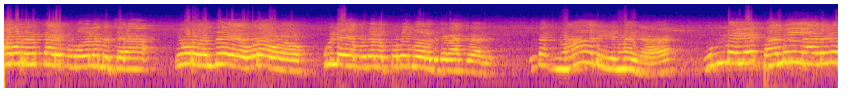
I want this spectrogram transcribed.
அவர் இருக்காரு இப்போ முதலமைச்சரா. இவர் வந்து ஒரு பிள்ளைய முதல்ல துணை முதலமைச்சர் ஆக்குறாரு. இந்த நாடு என்னங்க? உண்மையிலே தமிழ்நாடுன்னு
